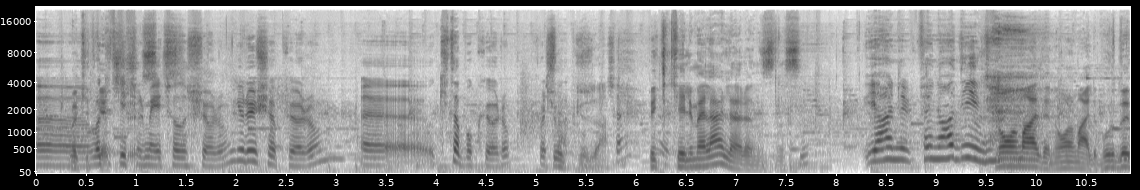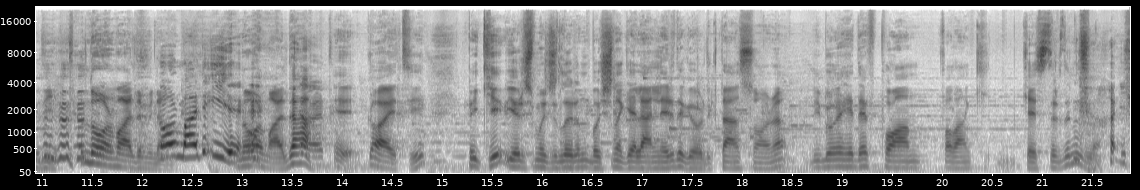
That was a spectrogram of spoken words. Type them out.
e, Vakit vakit, geçirmeye çalışıyorum. Yürüyüş yapıyorum. e, kitap okuyorum. Çok güzel. buldukça. Peki kelimelerle aranız nasıl? Yani fena değil. Normalde, normalde. Burada değil. normalde Hanım. Normalde iyi. Normalde ha, Evet. iyi, gayet iyi. Peki yarışmacıların başına gelenleri de gördükten sonra bir böyle hedef puan falan kestirdiniz mi? Hayır.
